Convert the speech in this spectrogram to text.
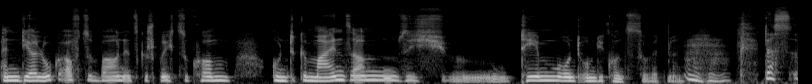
einen Dialog aufzubauen, ins Gespräch zu kommen und gemeinsam sich äh, Themen rund um die Kunst zu widmen. Mhm. Das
